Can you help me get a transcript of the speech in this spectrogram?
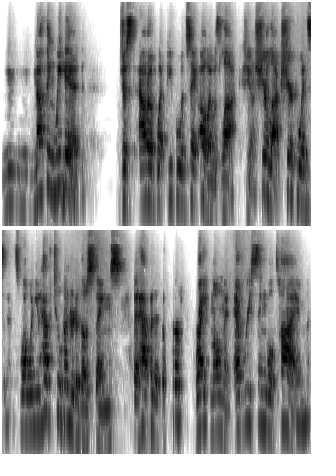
nothing we did, just out of what people would say, oh, it was luck, you know, sheer luck, sheer coincidence. Well, when you have 200 of those things that happen at the perfect right moment every single time,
